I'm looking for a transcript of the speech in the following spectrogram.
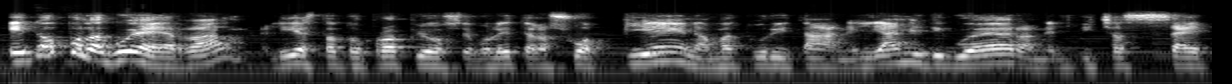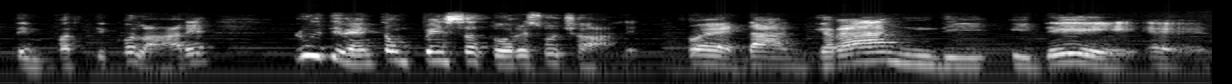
E dopo la guerra, lì è stato proprio, se volete, la sua piena maturità, negli anni di guerra, nel 17 in particolare, lui diventa un pensatore sociale, cioè da grandi idee eh,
